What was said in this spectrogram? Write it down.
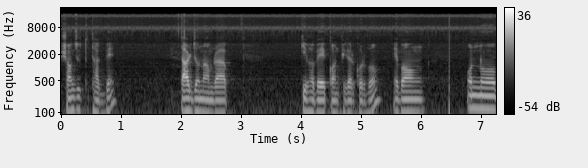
সংযুক্ত থাকবে, তার জন্য আমরা কীভাবে কনফিগার করব এবং অন্য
